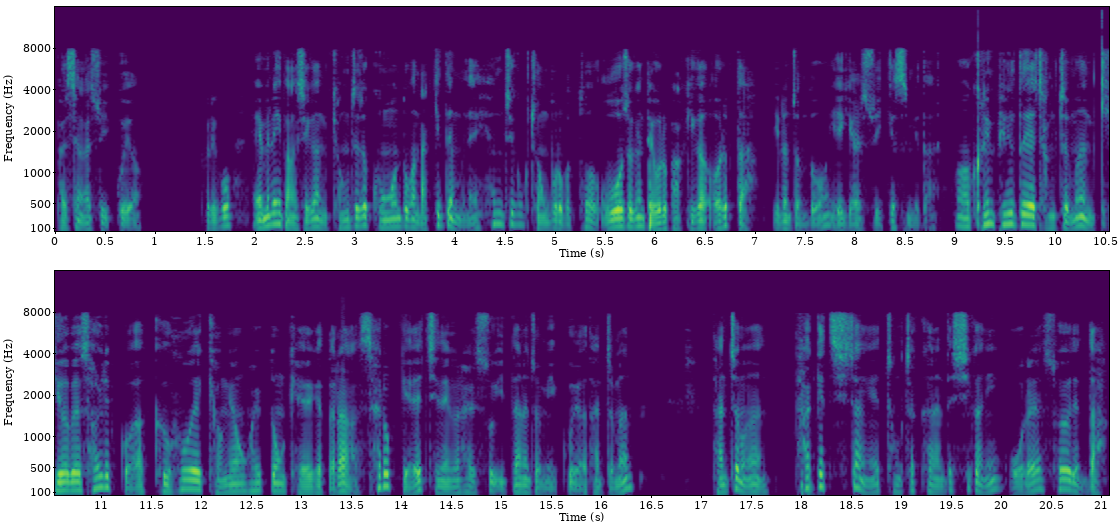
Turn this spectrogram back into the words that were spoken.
발생할 수 있고요. 그리고 M&A 방식은 경제적 공헌도가 낮기 때문에 현지국 정부로부터 우호적인 대우를 받기가 어렵다. 이런 점도 얘기할 수 있겠습니다. 어, 그린필드의 장점은 기업의 설립과 그 후의 경영 활동 계획에 따라 새롭게 진행을 할 수 있다는 점이 있고요. 단점은 단점은 타겟 시장에 정착하는데 시간이 오래 소요된다.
